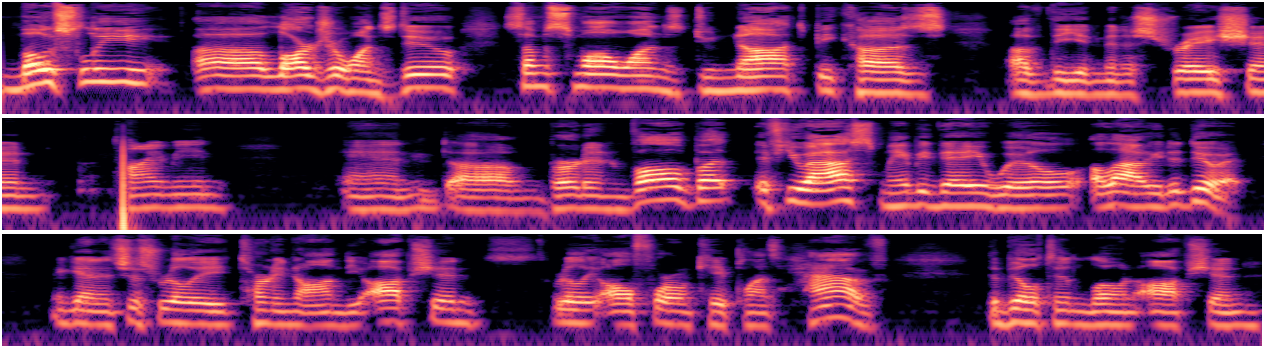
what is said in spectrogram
Mostly uh, larger ones do. Some small ones do not because of the administration, timing, and um, burden involved. But if you ask, maybe they will allow you to do it. Again, it's just really turning on the option. Really, all 401k plans have the built in loan option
